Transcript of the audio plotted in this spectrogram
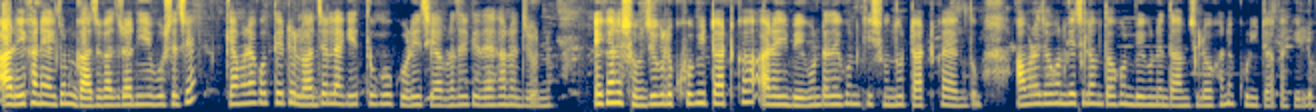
আর এখানে একজন গাছগাছরা নিয়ে বসেছে। ক্যামেরা করতে একটু লজ্জা লাগে, তবুও করেছি আপনাদেরকে দেখানোর জন্য। এখানে সবজিগুলো খুবই টাটকা, আর এই বেগুনটা দেখুন কি সুন্দর টাটকা একদম। আমরা যখন গেছিলাম তখন বেগুনের দাম ছিল ওখানে কুড়ি টাকা কিলো।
